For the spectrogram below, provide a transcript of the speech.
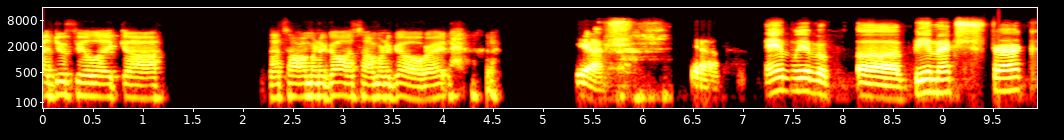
I, I do feel like uh, that's how I'm gonna go. That's how I'm gonna go, right? Yeah. Yeah. And we have a uh BMX track,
